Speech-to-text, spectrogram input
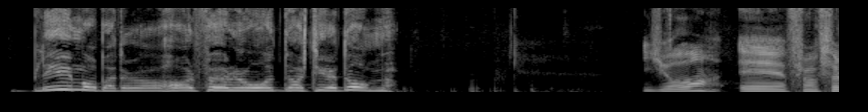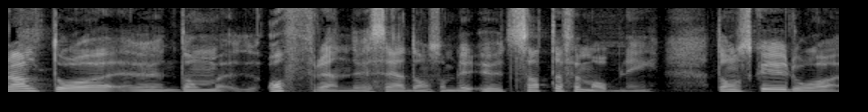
blir mobbade, och har för råd att ge dem? Ja, eh, framförallt då eh, de offren, det vill säga de som blir utsatta för mobbning. De ska ju då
